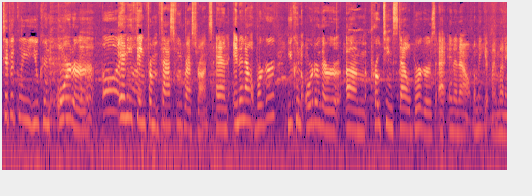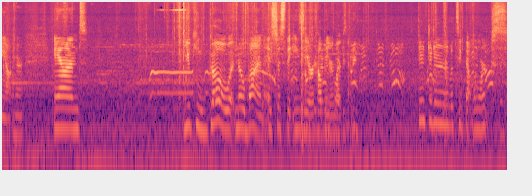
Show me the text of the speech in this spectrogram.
Typically, you can order anything from fast food restaurants, and In and Out Burger, you can order their um, protein style burgers at In and Out. Let me get my money out here, and you can go no bun. It's just the easier, healthier lifestyle. 11.43. Doo-doo-doo. Let's see if that one works.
